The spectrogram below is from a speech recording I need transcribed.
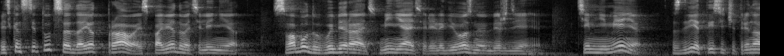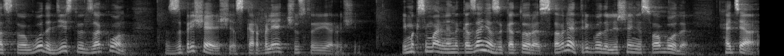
Ведь Конституция дает право исповедовать или нет, свободу выбирать, менять религиозные убеждения – тем не менее, с 2013 года действует закон, запрещающий оскорблять чувства верующих. И максимальное наказание за которое составляет 3 года лишения свободы. Хотя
